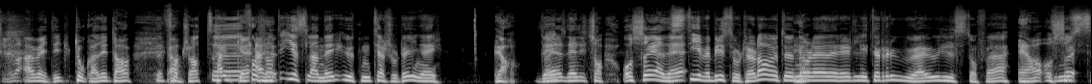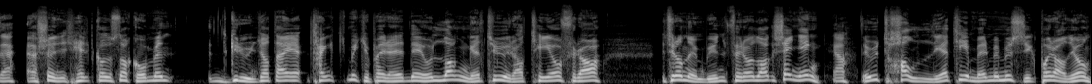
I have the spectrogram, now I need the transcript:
Jeg vet ikke, tok jeg litt av? det er fortsatt, Ja, eh, tenker- fortsatt islender uten T-skjorte under. Ja, det, det er litt sånn. Og så er det Stive brystvorter, da, vet du, når det er litt røde ullstoffet Ja, og så. Jeg skjønner ikke helt hva du snakker om, men grunnen til at jeg tenkte mye på det, det er jo lange turer til og fra Trondheim-byen for å lage sending. Ja. Det er utallige timer med musikk på radioen.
